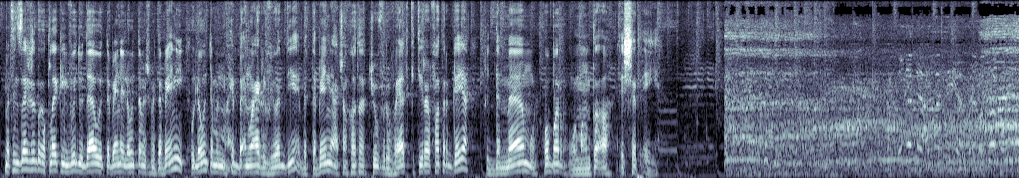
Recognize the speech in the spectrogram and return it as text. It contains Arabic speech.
ما تنساش تضغط like للفيديو ده وتتابعني لو أنت مش متابعني. ولو أنت من محب أنواع ال reviewهات دي بتتابعني عشان خاطر تشوف reviewهات كتيرة الفترة الجاية في الدمام والخبر والمنطقة الشرقية. Yeah, I'm not here.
